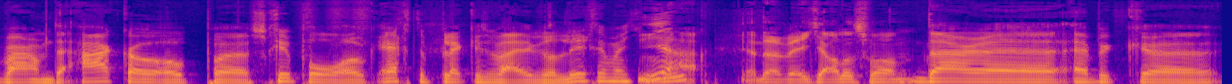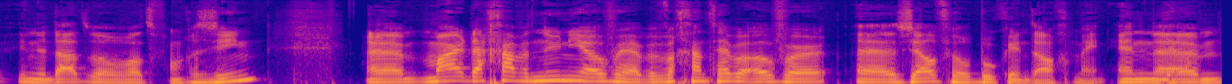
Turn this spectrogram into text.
waarom de ACO op eh, Schiphol ook echt de plek is waar je wil liggen met je Ja. boek. ja, daar weet je alles van. Daar heb ik inderdaad wel wat van gezien. Eh, maar daar gaan we het nu niet over hebben. We gaan het hebben over eh, zelfhulpboeken in het algemeen. En Ja. ehm,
